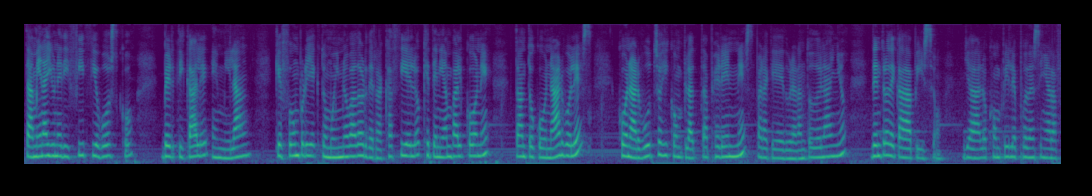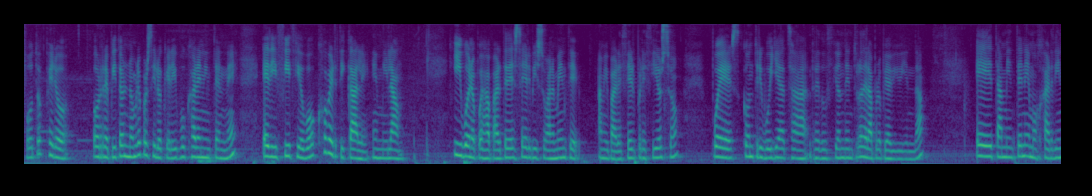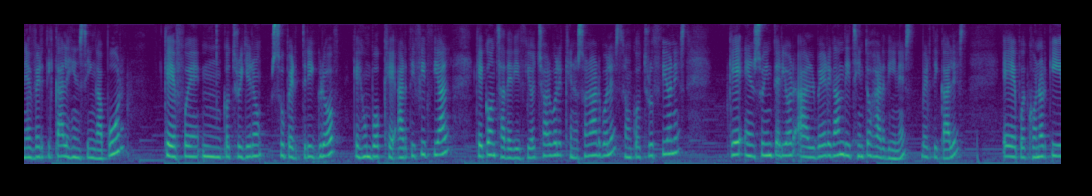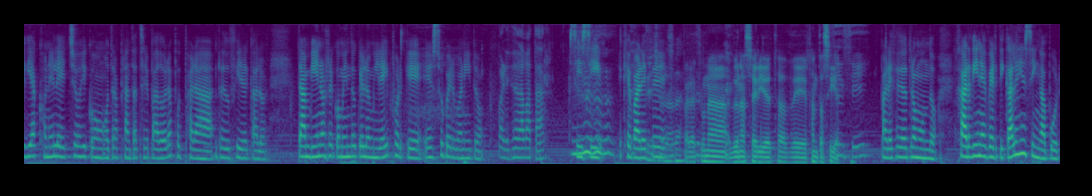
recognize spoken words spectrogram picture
También hay un edificio bosco verticales en Milán, que fue un proyecto muy innovador de rascacielos que tenían balcones tanto con árboles, con arbustos y con plantas perennes para que duraran todo el año dentro de cada piso. Ya los compis les puedo enseñar las fotos, pero os repito el nombre por si lo queréis buscar en internet. Edificio Bosco Verticales en Milán. Y bueno, pues aparte de ser visualmente, a mi parecer, precioso, pues contribuye a esta reducción dentro de la propia vivienda. Eh, también tenemos jardines verticales en Singapur, que fue, mm, construyeron Super Tree Grove, que es un bosque artificial que consta de 18 árboles que no son árboles, son construcciones que en su interior albergan distintos jardines verticales, eh, pues con orquídeas, con helechos y con otras plantas trepadoras, pues para reducir el calor. También os recomiendo que lo miréis porque es súper bonito. Parece de avatar. Sí, sí, es que parece... Parece una, de una serie de estas de fantasía. Sí, sí. Parece de otro mundo. Jardines verticales en Singapur.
